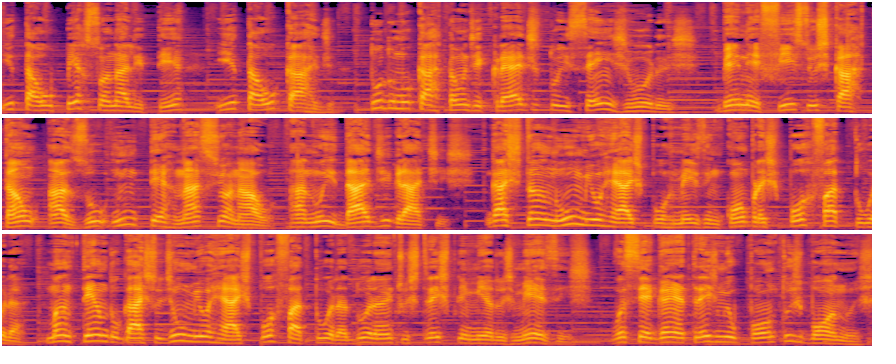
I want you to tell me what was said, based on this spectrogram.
Itaú Personalité e Itaú Card tudo no cartão de crédito e sem juros. Benefícios Cartão Azul Internacional. Anuidade grátis. Gastando um mil reais por mês em compras por fatura. Mantendo o gasto de um mil reais por fatura durante os três primeiros meses, você ganha 3 mil pontos bônus.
